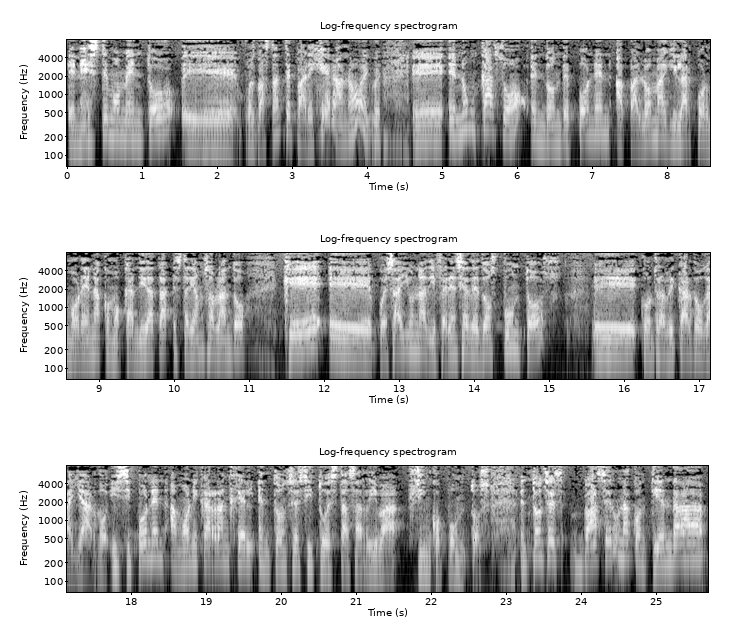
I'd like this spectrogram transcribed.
en este momento, eh, pues bastante parejera, ¿no? Eh, en un caso en donde ponen a Paloma Aguilar por Morena como candidata, estaríamos hablando que, eh, pues hay una diferencia de dos puntos eh, contra Ricardo Gallardo. Y si ponen a Mónica Rangel, entonces sí tú estás arriba cinco puntos. Entonces va a ser una contienda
